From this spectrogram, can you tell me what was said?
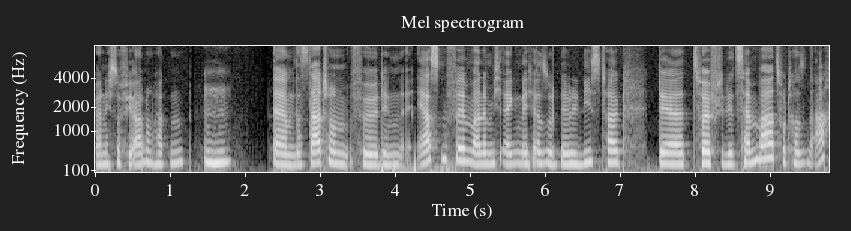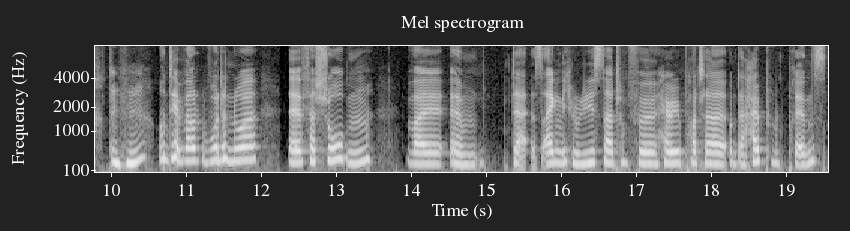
gar nicht so viel Ahnung hatten. mhm. Ähm, das Datum für den ersten Film war nämlich eigentlich, also der Release-Tag, der 12. Dezember 2008. Mhm. Und der war, wurde nur äh, verschoben, weil ähm, das eigentliche Release-Datum für Harry Potter und der Halbblutprinz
